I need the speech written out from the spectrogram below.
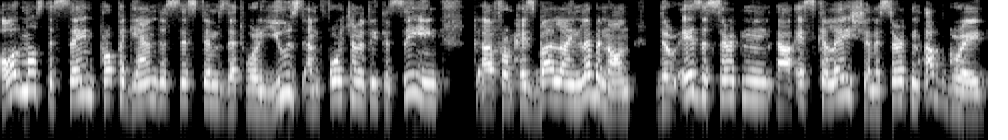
almost the same propaganda systems that were used, unfortunately, to seeing uh, from Hezbollah in Lebanon. There is a certain uh, escalation, a certain upgrade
